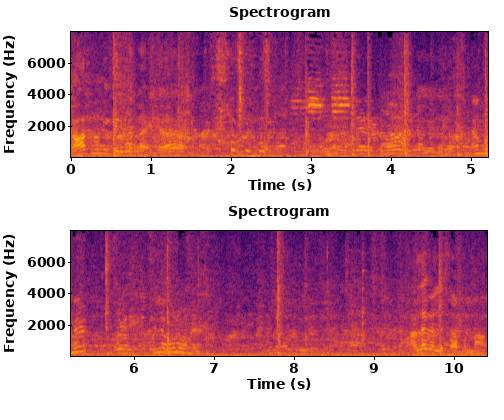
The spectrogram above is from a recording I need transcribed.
கார்ட்டூனிக் இருக்குல்ல இங்க நல்ல கல்லு சாப்பிட்லாம்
